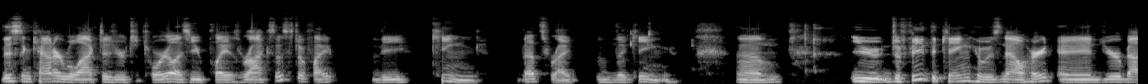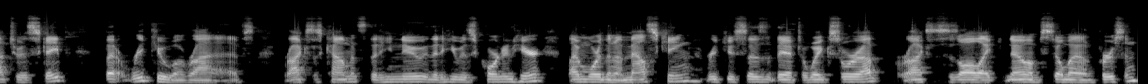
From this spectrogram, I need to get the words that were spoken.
this encounter will act as your tutorial as you play as Roxas to fight the king. That's right, the king. Um, you defeat the king, who is now hurt, and you're about to escape but Riku arrives. Roxas comments that he knew that he was cornered here by more than a Mouse King. Riku says that they have to wake Sora up. Roxas is all like, no, I'm still my own person,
